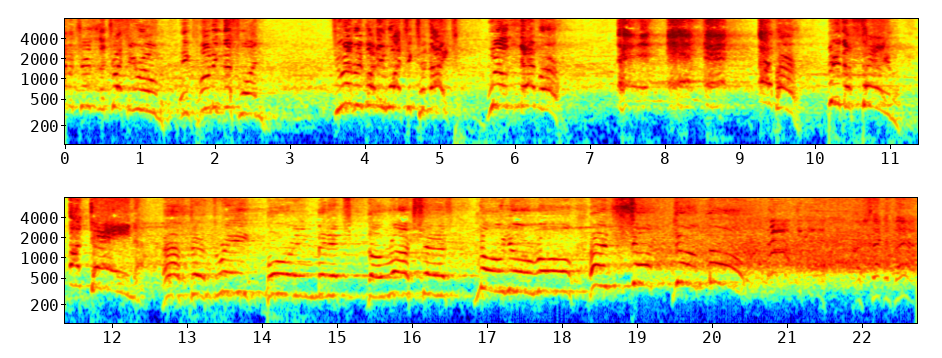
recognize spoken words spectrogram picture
amateurs in the dressing room, including this one, to everybody watching tonight, will never, eh, eh, eh, ever be the same again. After three boring minutes, The Rock says, know your role and shut your mouth. I second that.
